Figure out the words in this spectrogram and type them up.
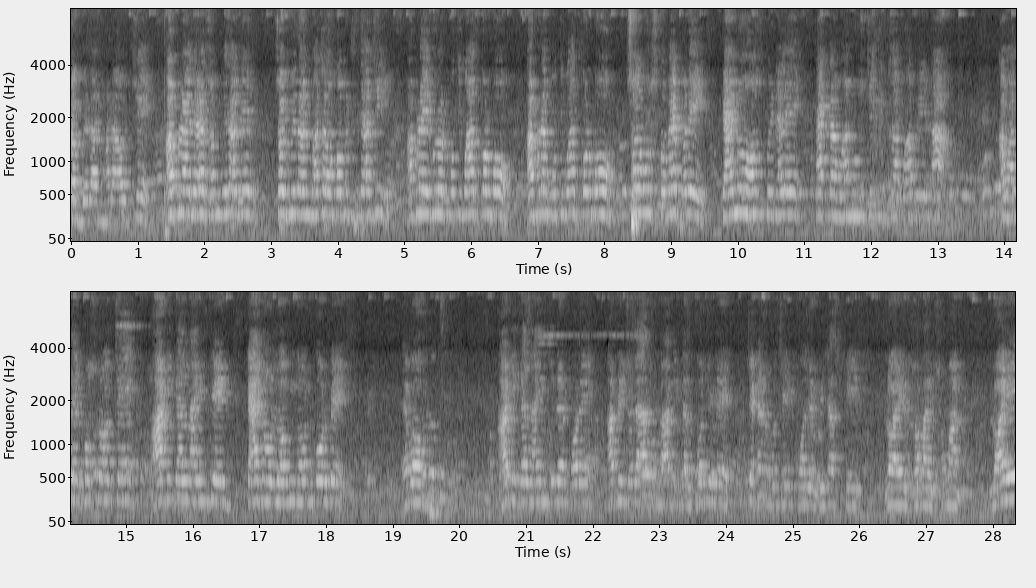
সংবিধান মানা হচ্ছে। আপনারা যারা সংবিধানের সংবিধান বাঁচাও কমিটিতে আছি। আমরা এগুলোর প্রতিবাদ করব। আমরা প্রতিবাদ করব সমস্ত ব্যাপারে। কেন হসপিটালে একটা মানুষ চিকিৎসা পাবে না? আমাদের প্রশ্ন হচ্ছে আর্টিকেল নাইনটিন কেন লঙ্ঘন করবে? এবং আর্টিকেল নাইনটিনের পরে আপনি চলে আসুন আর্টিকেল ফোরটিনে যেখানে বলছে ইকুয়ালিটি জাস্টিস লয়ের সবাই সমান। লয়ে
